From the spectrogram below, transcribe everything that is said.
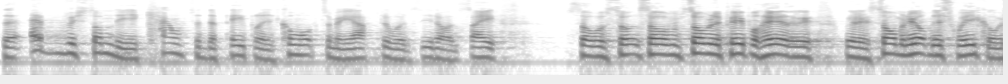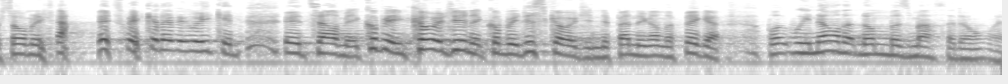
that every Sunday he counted the people. He'd come up to me afterwards, you know, and say, so, so, so, so many people here, we're so many up this week, or we're so many down this week, and every week he'd, he'd tell me. It could be encouraging, it could be discouraging, depending on the figure. But we know that numbers matter, don't we?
